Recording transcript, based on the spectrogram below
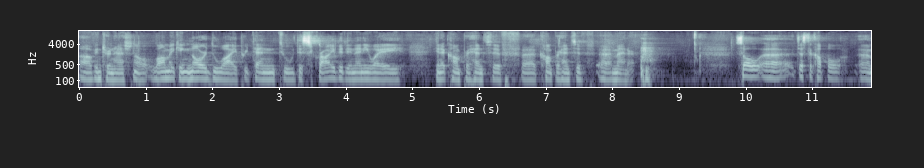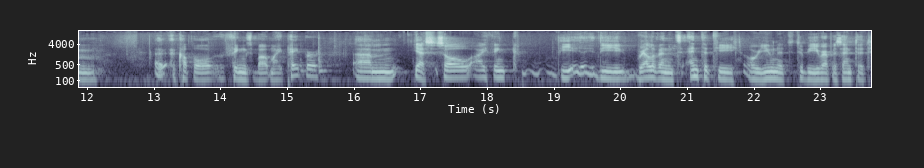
of international lawmaking, nor do I pretend to describe it in any way in a comprehensive, uh, comprehensive uh, manner. so, uh, just a couple, um, a, a, couple things about my paper. Um, yes, so I think the, the relevant entity or unit to be represented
